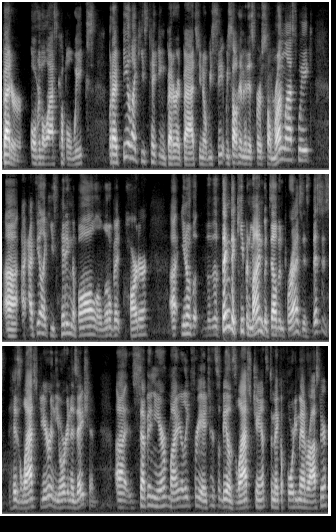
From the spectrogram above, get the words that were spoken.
better over the last couple weeks, but I feel like he's taking better at bats. You know, we see we saw him hit his first home run last week. Uh, I, I, feel like he's hitting the ball a little bit harder. Uh, you know, the, the thing to keep in mind with Delvin Perez is this is his last year in the organization uh, seven year minor league free agent. This will be his last chance to make a 40 man roster.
